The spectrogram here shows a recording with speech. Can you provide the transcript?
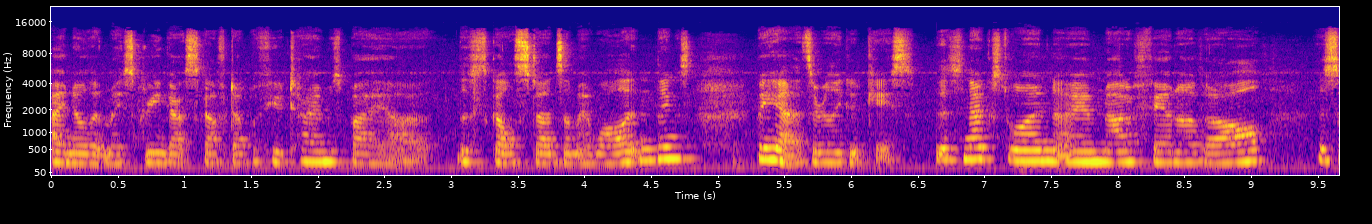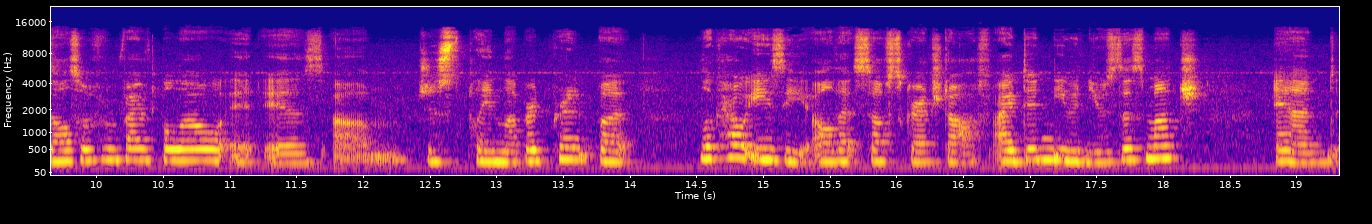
I know that my screen got scuffed up a few times by uh, the skull studs on my wallet and things, but yeah, it's a really good case. This next one I am not a fan of at all. This is also from Five Below. It is um, just plain leopard print, but look how easy all that stuff scratched off. I didn't even use this much, and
